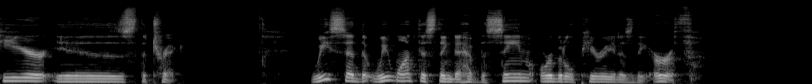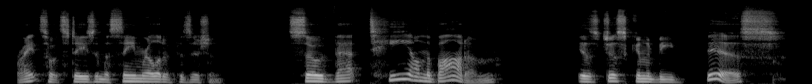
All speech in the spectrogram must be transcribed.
here is the trick. We said that we want this thing to have the same orbital period as the Earth, right? So it stays in the same relative position. So that t on the bottom is just going to be this.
